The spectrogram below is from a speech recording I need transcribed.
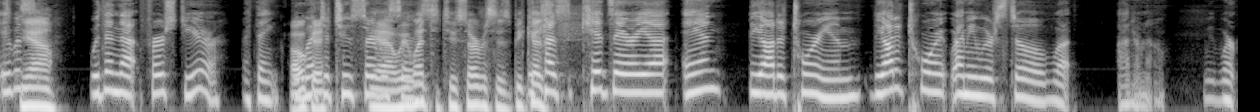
it was Yeah, within that first year. I think we Okay. went to two services. yeah, we went to two services because, because kids area and the auditorium. The auditorium. I mean, we were still what I don't know. We weren't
